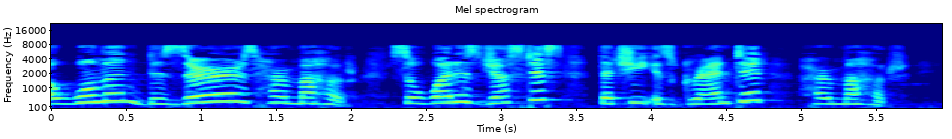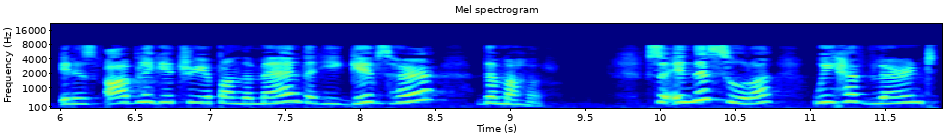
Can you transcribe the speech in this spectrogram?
A woman deserves her mahr. So what is justice? That she is granted her mahr. It is obligatory upon the man that he gives her the mahr. So in this surah, we have learned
